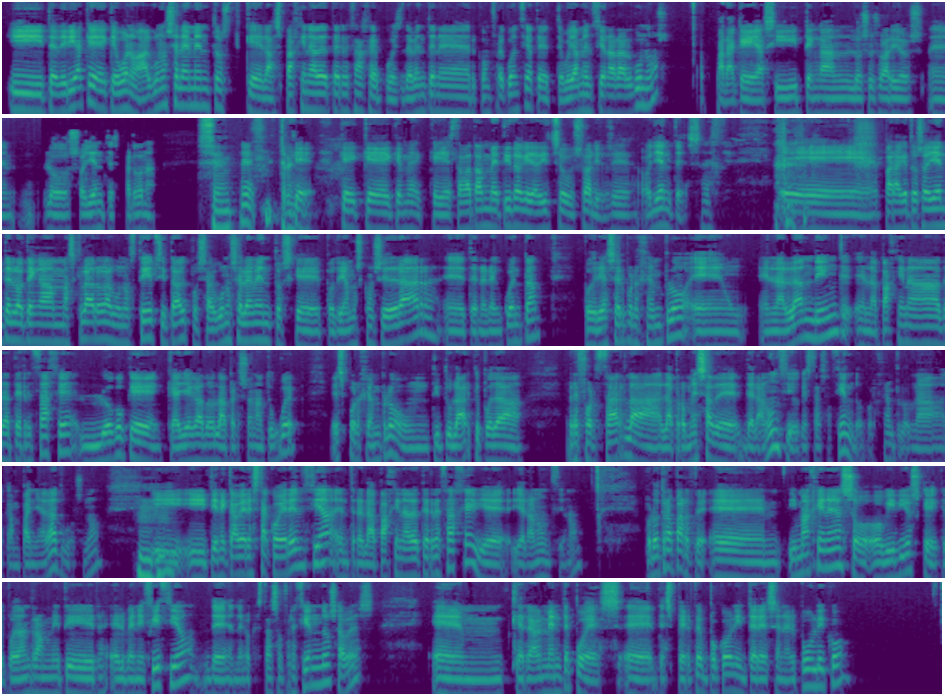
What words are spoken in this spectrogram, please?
Y te diría que, bueno, algunos elementos que las páginas de aterrizaje pues deben tener con frecuencia, te, voy a mencionar algunos para que así tengan los usuarios, eh, los oyentes, perdona. Sí, eh, que, que, que, que, estaba tan metido que ya he dicho usuarios, oyentes. Eh, para que tus oyentes lo tengan más claro, algunos tips y tal, pues algunos elementos que podríamos considerar, tener en cuenta, podría ser, por ejemplo, en, la landing, en la página de aterrizaje, luego que, ha llegado la persona a tu web, es, por ejemplo, un titular que pueda reforzar la, promesa del anuncio que estás haciendo, por ejemplo, una campaña de AdWords, ¿no? y, tiene que haber esta coherencia entre la página de aterrizaje y, el anuncio, ¿no? Por otra parte, eh, imágenes o, vídeos que, puedan transmitir el beneficio de, de, lo que estás ofreciendo, ¿sabes? Em, que realmente pues eh, despierte un poco el interés en el público.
